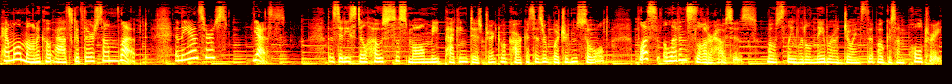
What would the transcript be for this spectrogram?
Pamela Monaco asked if there are some left, and the answer is yes. The city still hosts a small meatpacking district where carcasses are butchered and sold, plus 11 slaughterhouses, mostly little neighborhood joints that focus on poultry.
